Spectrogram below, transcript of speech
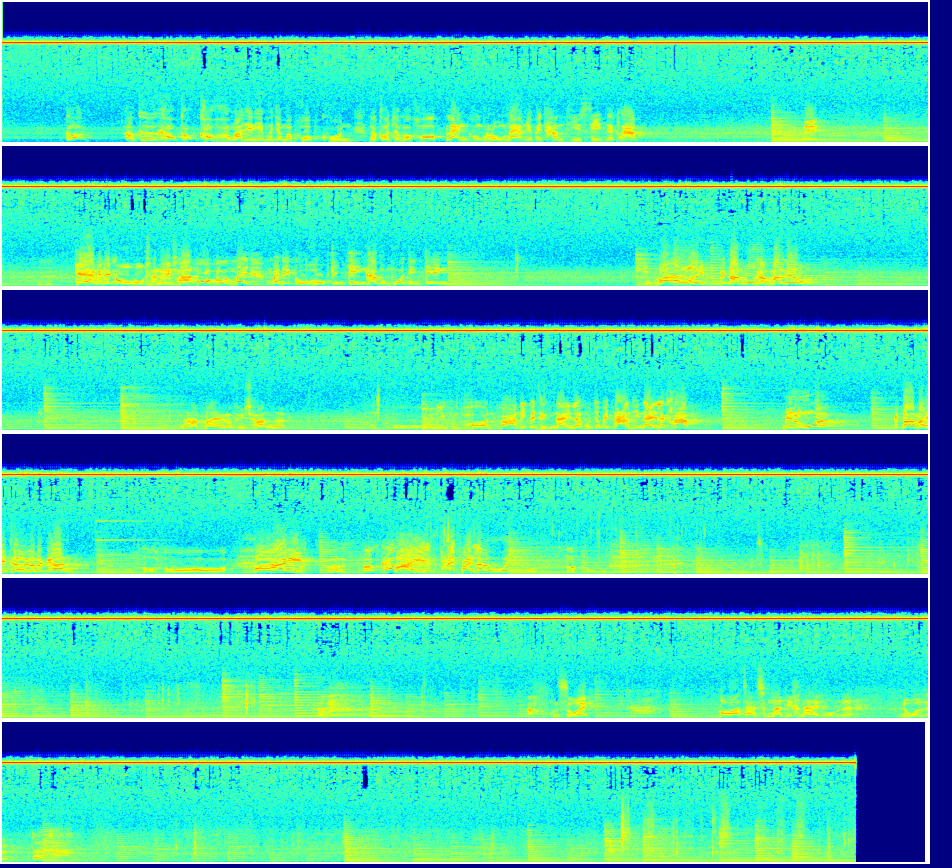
ก็เอาคือเขาเขาเขาเข้ามาที่นี่เพื่อจะมาพบคุณ แล้วก็จะมาขอแปลนของโรงแรมนี้ไปทำทีสิทธ์นะครับ นี่ แกไม่ได้โกหกฉันนะไอ้ชัด โอ้โหไม่ไม่ได้โกหกจริง ๆ ครับ ผมพูดจริงอีกบ้าเอ้ย ไปตามตัวกลับมาเร็ว หน้าแตกแล้วสิฉันน่ะๆ โอ้โห นี่คุณพร ป่านนี้ไปถึงไหนแล้ว ผมจะไปตามที่ไหนล่ะครับ ไม่รู้อะ ไปตามมาให้เจอก็แล้วกัน โอ้โห ไป เออเออครับไป ไปไปไปแล้วโอ้ยโอ้โหอะคุณสวย คะต่ออาจารย์ชำนาญที่คณะให้ผมเลยด่วนเลย ได้ค่ะ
